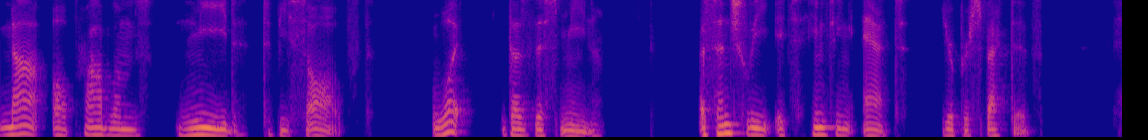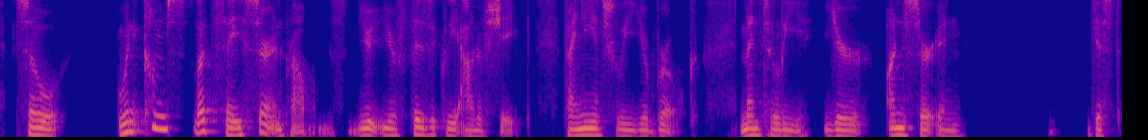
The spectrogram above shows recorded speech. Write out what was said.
not all problems need to be solved. What does this mean? Essentially, it's hinting at your perspective. So, when it comes, let's say, certain problems, you're, you're physically out of shape, financially, you're broke, mentally, you're uncertain, just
